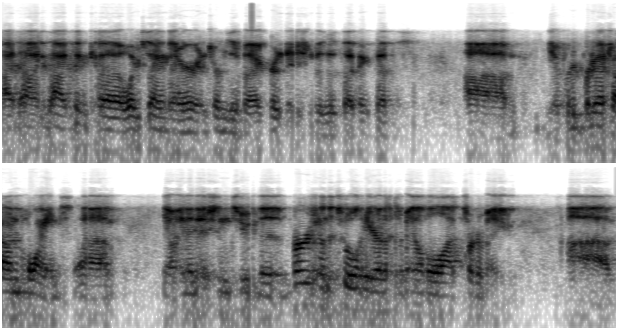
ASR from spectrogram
I, I, I think uh, what you're saying there in terms of accreditation visits, I think that's um, you know, pretty, pretty much on point. Um, you know, in addition to the version of the tool here that's available on sort of a uh,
